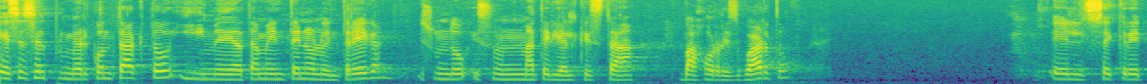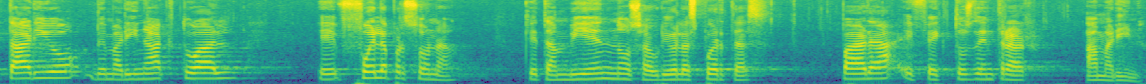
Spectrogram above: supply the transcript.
Ese es el primer contacto y inmediatamente nos lo entregan. Es un, es un material que está bajo resguardo. El secretario de Marina actual eh, fue la persona que también nos abrió las puertas para efectos de entrar a Marina.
